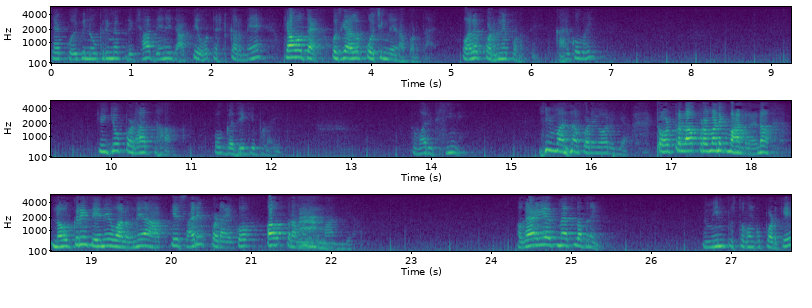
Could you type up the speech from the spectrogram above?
चाहे कोई भी नौकरी में परीक्षा देने जाते हो टेस्ट करने, क्या होता है? उसके अलग कोचिंग लेना पड़ता है। वो अलग पढ़ने पड़ते हैं। काहे को भाई? कि जो पढ़ा था, वो गधे की पढ़ाई थी। तुम्हारी थी नहीं। ही मानना पड़ेगा और क्या? टोटल अप्रमाणिक मान रहे ना? नौकरी देने वालों ने आपके सारी पढ़ाई को अप्रमाणिक मान लिया। अगर ये मतलब नहीं। तुम इन पुस्तकों को पढ़ के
